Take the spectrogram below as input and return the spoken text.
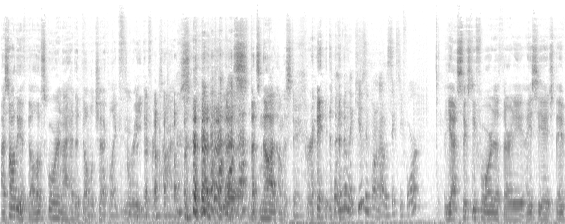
I saw the Othello score and I had to double check like three different times. That's, that's not a mistake, right? Well, even the Cusick one, that was 64. yeah, 64 to 30. ACH they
